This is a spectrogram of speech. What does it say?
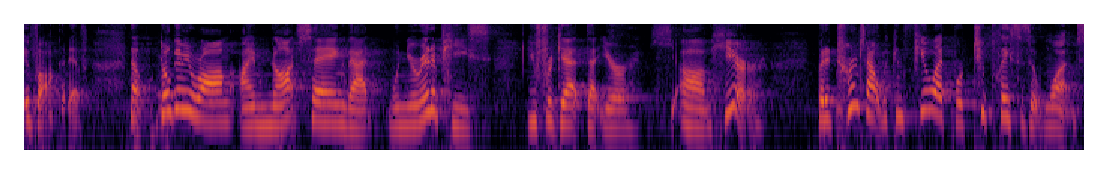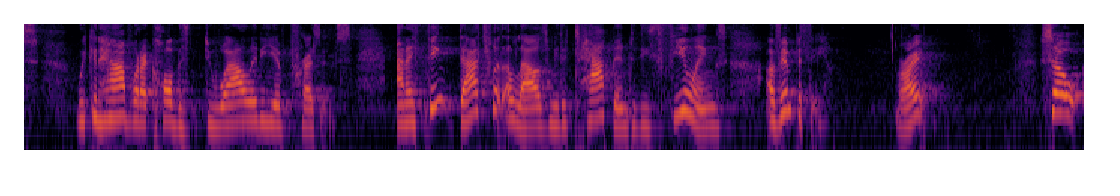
evocative. Now, don't get me wrong, I'm not saying that when you're in a piece, you forget that you're um, here. But it turns out we can feel like we're two places at once. We can have what I call this duality of presence. And I think that's what allows me to tap into these feelings of empathy, right? So,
